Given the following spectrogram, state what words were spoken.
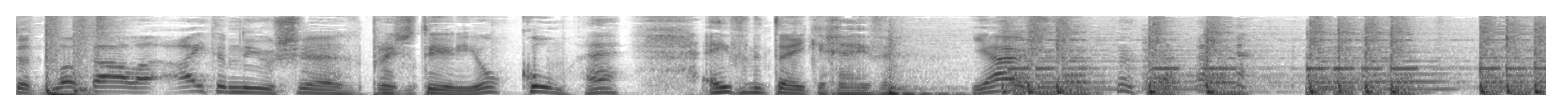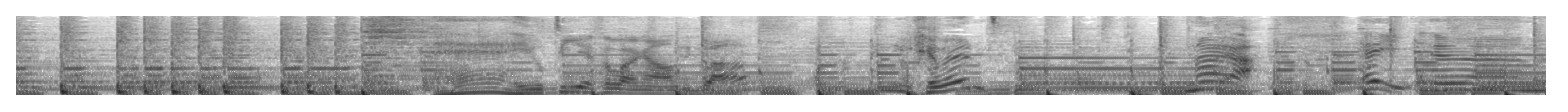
het lokale itemnieuws eh, presenteren, joh. Kom, hè. Even een teken geven. Juist. Hè, hield die even lang aan, die plaat? Niet gewend? Nou ja. Hey, ehm,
